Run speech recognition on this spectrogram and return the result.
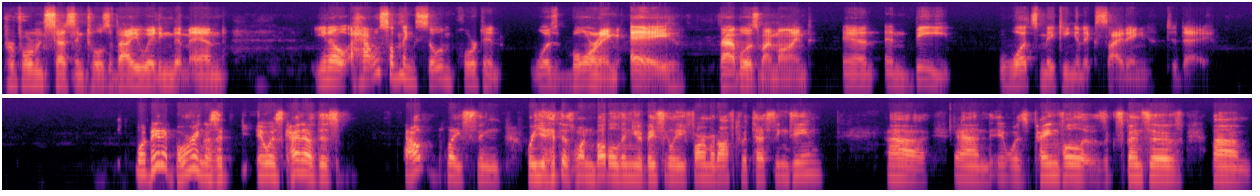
performance testing tools, evaluating them, and you know how something so important was boring. A that blows my mind and and b what's making it exciting today? What made it boring was it it was kind of this outplacing where you hit this one bubble then you would basically farm it off to a testing team. Uh, and it was painful it was expensive um,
